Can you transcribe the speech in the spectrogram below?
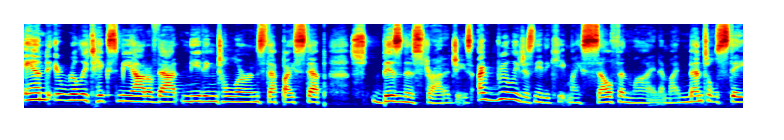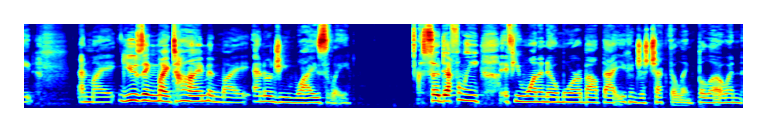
And it really takes me out of that needing to learn step by step business strategies. I really just need to keep myself in line and my mental state and my using my time and my energy wisely. So, definitely, if you want to know more about that, you can just check the link below. And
